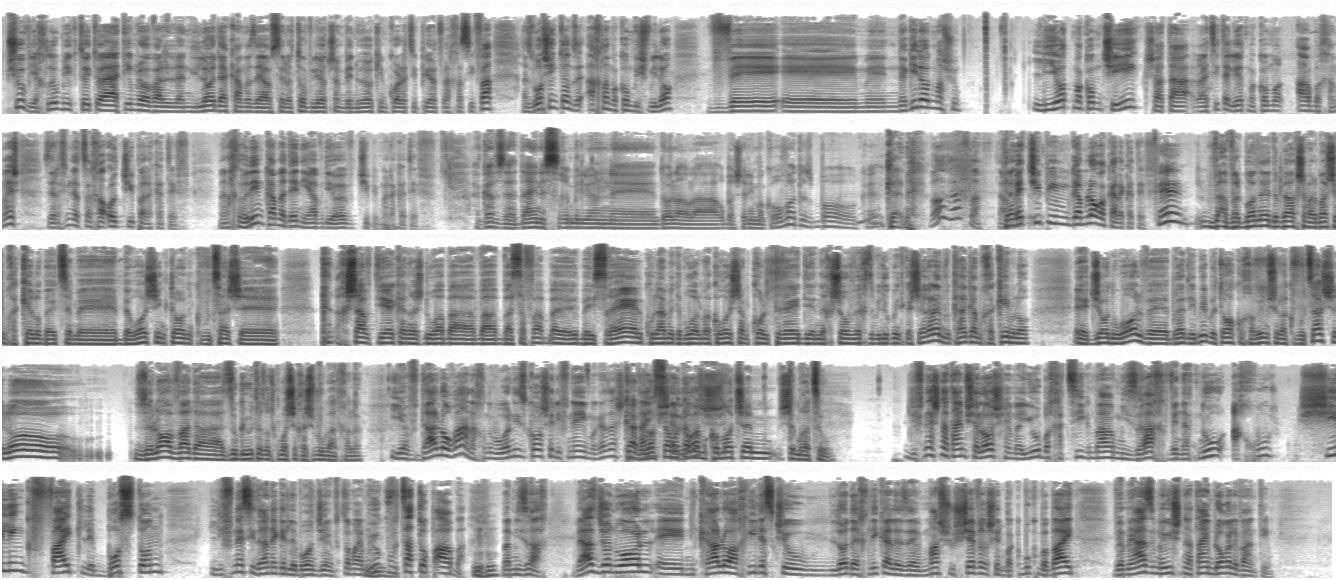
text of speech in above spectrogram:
ששוב, יכלו מקצועית אולי להתאים לו, אבל אני לא יודע כמה זה היה עושה לו טוב להיות שם בניו יורק עם כל הציפיות והחשיפה. אז וושינגטון זה אחלה מקום בשבילו, ונגיד עוד משהו. להיות מקום תשיעי, כשאתה רצית להיות מקום 4-5, זה לשים לעצמך עוד צ'יפ על הכתף. ואנחנו יודעים כמה דני אבדיה אוהב chips על הכתף. אגב, זה עדיין 20 מיליון אה, דולר לארבע שנים הקרובות, אז בוא, כן. כן. לא, זה אחלה. הרבה chips גם לא רק על הכתף. כן. אבל בוא נדבר עכשיו על מה שמחכה לו בעצם אה, בוושינגטון, קבוצה שעכשיו תהיה כנראה שגורה ב- ב- בשפה, ב- בישראל, כולם ידברו על מה קורה שם, כל טרייד נחשוב איך זה בדיוק מתקשר אליהם, וכרגע מחכים לו אה, ג'ון וול וברדלי ביל בתור הכוכבים של הקבוצה, שלא... זה לא עבד הזוגיות הזאת כמו שחשבו בהתחלה. היא עבדה לא רע, אנחנו בוא נזכור שלפני, מה זה, כן, אבל לא אותם שלוש, במקומות שהם, שהם רצו. לפני שנתיים שלוש הם היו בחצי גמר מזרח ונתנו אחלה של fight לבוסטון לפני סדרה נגד לברון ג'יימס. כלומר, הם היו קבוצת top 4 במזרח. ואז ג'ון וול, אה, נקרא לו אכילס כשהוא, לא יודע, החליק על איזה משהו, שבר של בקבוק בבית, ומאז הם היו שנתיים לא רלוונטיים.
